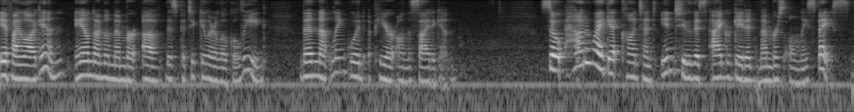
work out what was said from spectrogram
If I log in and I'm a member of this particular local league, then that link would appear on the side again. So how do I get content into this aggregated members only space?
